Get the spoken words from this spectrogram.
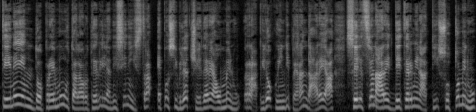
tenendo premuta la rotellina di sinistra, è possibile accedere a un menu rapido, quindi per andare a selezionare determinati sottomenu,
